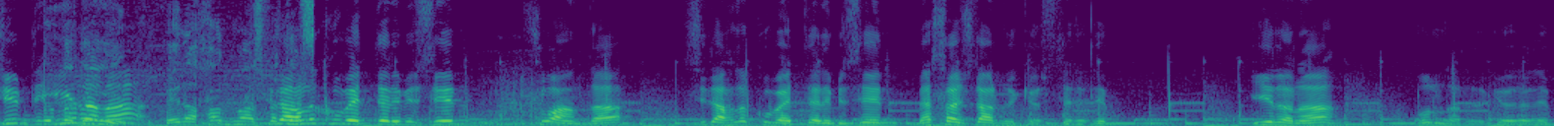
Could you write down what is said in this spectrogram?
Şimdi İran'a silahlı kuvvetlerimizin şu anda silahlı kuvvetlerimizin mesajlarını gösterelim. İran'a bunları görelim.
